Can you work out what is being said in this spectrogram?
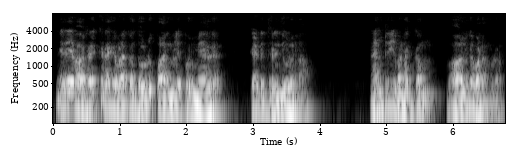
நிறைவாக கிரக விளக்கத்தோடு பலன்களை பொறுமையாக கேட்டு தெரிந்து கொள்ளலாம். நன்றி வணக்கம் வாழ்க வளமுடன்.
